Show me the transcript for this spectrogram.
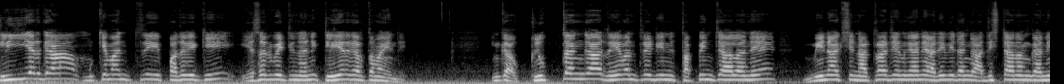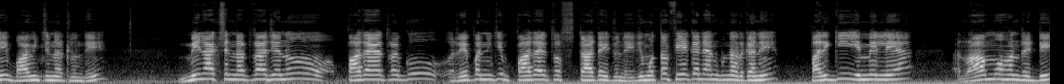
క్లియర్గా ముఖ్యమంత్రి పదవికి ఎసరు పెట్టిందని క్లియర్గా అర్థమైంది. ఇంకా క్లుప్తంగా రేవంత్ రెడ్డిని తప్పించాలనే మీనాక్షి నటరాజన్ కానీ అదేవిధంగా అధిష్టానం కానీ భావించినట్లుంది. మీనాక్షి నటరాజన్ పాదయాత్రకు రేపటి నుంచి పాదయాత్ర స్టార్ట్ అవుతుంది. ఇది మొత్తం ఫేక్ అని అనుకున్నారు కానీ పరిగి ఎమ్మెల్యే రామ్మోహన్ రెడ్డి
